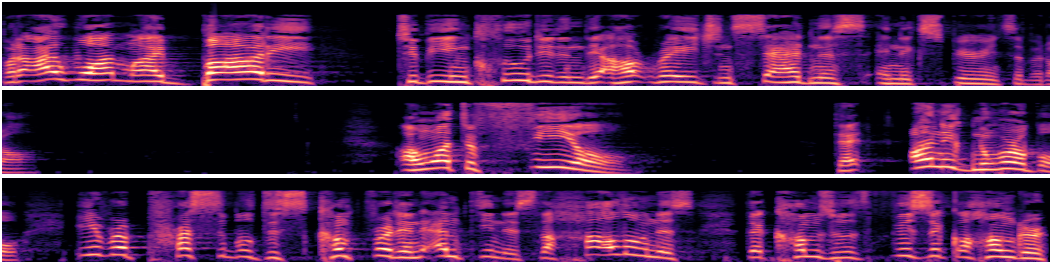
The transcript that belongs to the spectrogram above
but I want my body to be included in the outrage and sadness and experience of it all. I want to feel that unignorable, irrepressible discomfort and emptiness, the hollowness that comes with physical hunger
